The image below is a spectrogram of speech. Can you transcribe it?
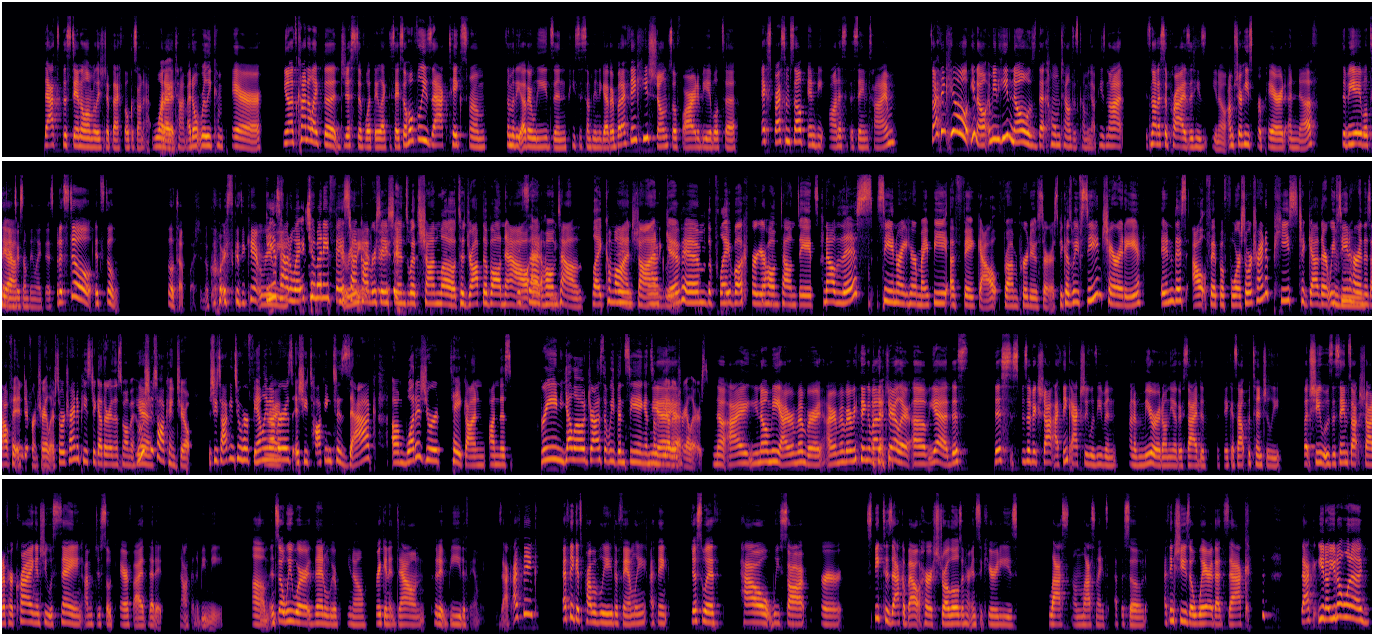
that's the standalone relationship that I focus on at one at a time. I don't really compare. You know, it's kind of like the gist of what they like to say. So hopefully Zach takes from some of the other leads and pieces something together. But I think he's shown so far to be able to express himself and be honest at the same time. So I think he'll, you know, I mean, he knows that hometowns is coming up. He's not, it's not a surprise that he's, you know, I'm sure he's prepared enough to be able to Yeah. answer something like this. But it's still, it's still, still a tough question, of course, because you can't really. He's had way too many FaceTime really conversations with Sean Lowe to drop the ball now at hometown. Like, come on, Sean, Exactly. give him the playbook for your hometown dates. Now, this scene right here might be a fake out from producers because we've seen Charity in this outfit before. So we're trying to piece together. We've seen her in Mhm. this outfit in different trailers. So we're trying to piece together in this moment. Who is she talking to? Is she talking to her family Right. members? Is she talking to Zach? Um, what is your take on on this green yellow dress that we've been seeing in some Yeah, of the other yeah. trailers? No, I, you know me, I remember. I remember everything about a trailer. Um, yeah, this this specific shot, I think actually was even kind of mirrored on the other side to, to fake us out potentially. But she was the same shot of her crying, and she was saying, "I'm just so terrified that it's not going to be me." Um, and so we were then we were, you know, breaking it down. Could it be the family, Zach? I think, I think it's probably the family. I think just with how we saw her speak to Zach about her struggles and her insecurities last on last night's episode. I think she's aware that Zach, Zach, you know, you don't want to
